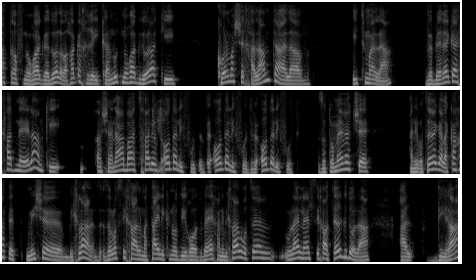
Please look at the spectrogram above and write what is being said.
אטרף נורא גדול, אבל אחר כך ריקנות נורא גדולה, כי כל מה שחלמת עליו התמלא, וברגע אחד נעלם, כי השנה הבאה צריכה להיות עוד אליפות, ועוד אליפות, ועוד אליפות. זאת אומרת שאני רוצה רגע לקחת את מי שבכלל, זה, זה לא שיחה על מתי לקנות דירות ואיך, אני בכלל רוצה אולי לנהל שיחה יותר גדולה על דירה,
